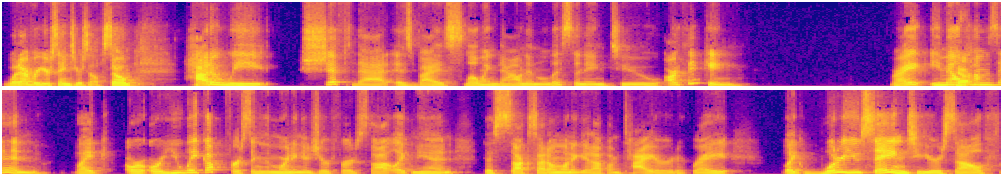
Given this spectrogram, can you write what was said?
whatever you're saying to yourself. So, how do we shift that is by slowing down and listening to our thinking, right? Email yep. comes in like, or, or you wake up first thing in the morning is your first thought, like, man, this sucks. I don't want to get up. I'm tired, right? Like, what are you saying to yourself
